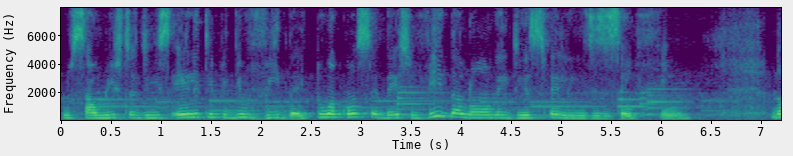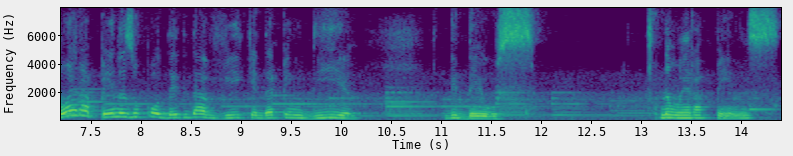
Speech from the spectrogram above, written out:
o salmista diz: Ele te pediu vida e tu a concedeste vida longa e dias felizes e sem fim. Não era apenas o poder de Davi que dependia de Deus. Não era apenas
